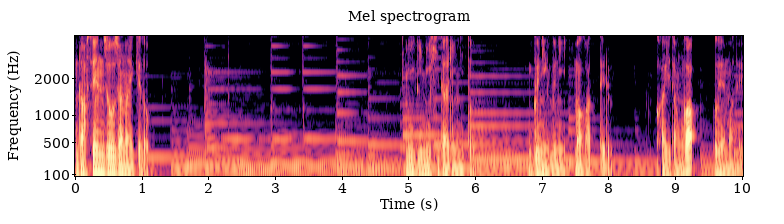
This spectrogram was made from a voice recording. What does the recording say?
う螺旋状じゃないけど。右に左にとぐにぐに曲がってる階段が上まで。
